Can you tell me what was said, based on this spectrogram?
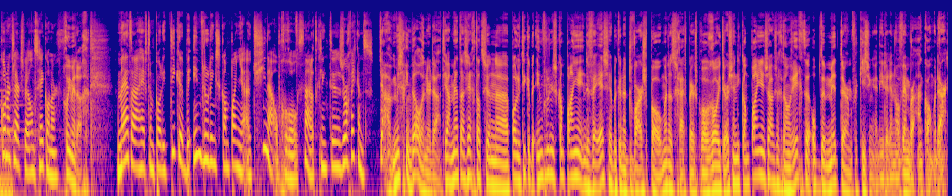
Connor Klerks bij ons. Hey Connor. Goedemiddag. Meta heeft een politieke beïnvloedingscampagne uit China opgerold. Nou, dat klinkt uh, zorgwekkend. Ja, misschien wel inderdaad. Ja, Meta zegt dat ze een uh, politieke beïnvloedingscampagne in de VS hebben kunnen dwarsbomen. Dat schrijft persbureau Reuters. En die campagne zou zich dan richten op de midtermverkiezingen die er in november aankomen daar.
